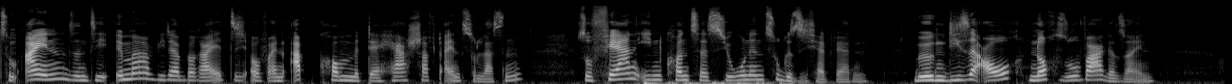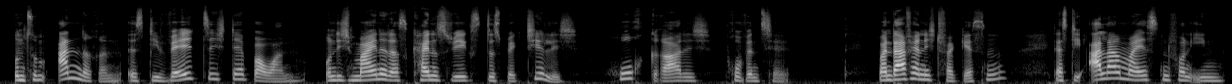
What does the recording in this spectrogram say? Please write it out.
Zum einen sind sie immer wieder bereit, sich auf ein Abkommen mit der Herrschaft einzulassen, sofern ihnen Konzessionen zugesichert werden mögen diese auch noch so vage sein. Und zum anderen ist die Weltsicht der Bauern, und ich meine das keineswegs despektierlich, hochgradig provinziell. Man darf ja nicht vergessen, dass die allermeisten von ihnen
